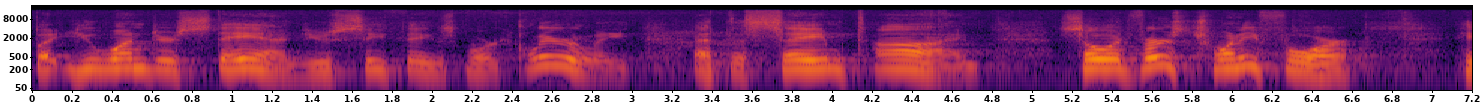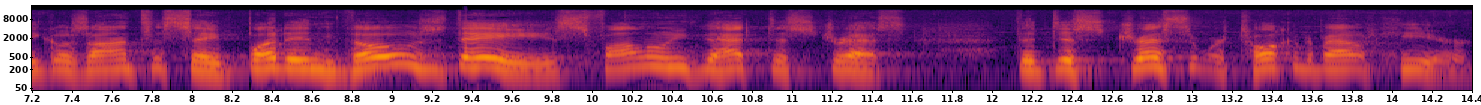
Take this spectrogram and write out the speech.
but you understand. You see things more clearly at the same time. So at verse 24, he goes on to say, But in those days following that distress, the distress that we're talking about here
